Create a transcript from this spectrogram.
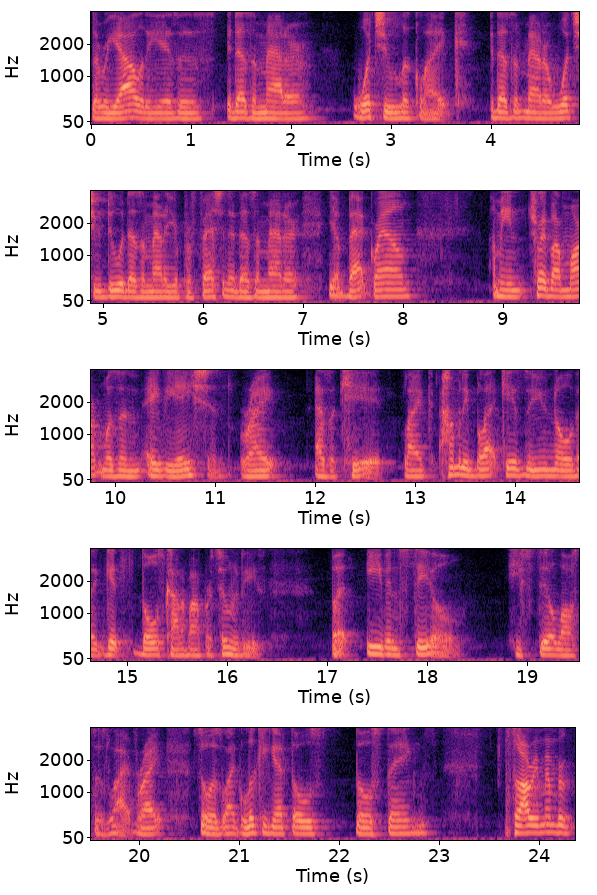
the reality is is it doesn't matter what you look like. It doesn't matter what you do. It doesn't matter your profession. It doesn't matter your background. I mean, Trayvon Martin was in aviation, right? As a kid. Like, how many black kids do you know that get those kind of opportunities? But even still, he still lost his life, right? So it's like looking at those those things. So I remember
